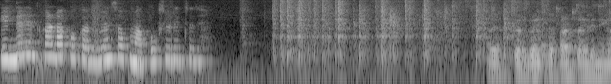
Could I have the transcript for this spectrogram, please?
ಹಿಂದೆ ನಿಂತ್ಕೊಂಡು ಹಾಕೋ ಕರ್ಬೇವಿನ ಸೊಪ್ಪು ಮಕ್ಕಕ್ಕೆ ಸಿಡಿತದೆ. ಕರ್ಬೇವಿನ ಸೊಪ್ಪು ಹಾಕ್ತಾ ಇದ್ದೀನಿ ಈಗ.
